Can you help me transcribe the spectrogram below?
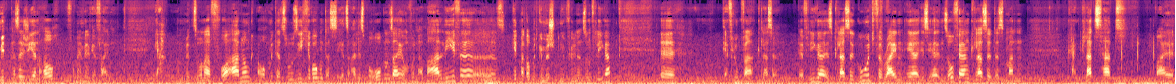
mit Passagieren auch vom Himmel gefallen. Ja, und mit so einer Vorahnung, auch mit der Zusicherung, dass jetzt alles behoben sei und wunderbar liefe, äh, geht man doch mit gemischten Gefühlen in so einen Flieger. Äh, der Flug war klasse. Der Flieger ist klasse, gut. Für Ryanair ist er insofern klasse, dass man keinen Platz hat, weil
